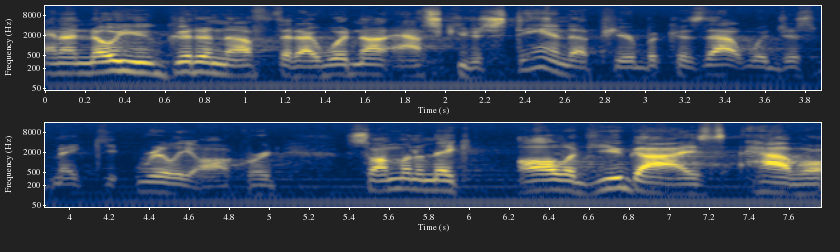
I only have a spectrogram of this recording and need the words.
And I know you good enough that I would not ask you to stand up here because that would just make it really awkward. So I'm going to make all of you guys have a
